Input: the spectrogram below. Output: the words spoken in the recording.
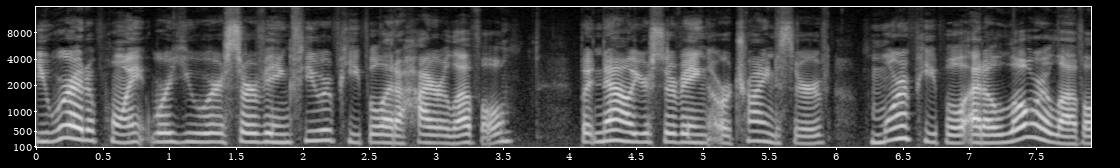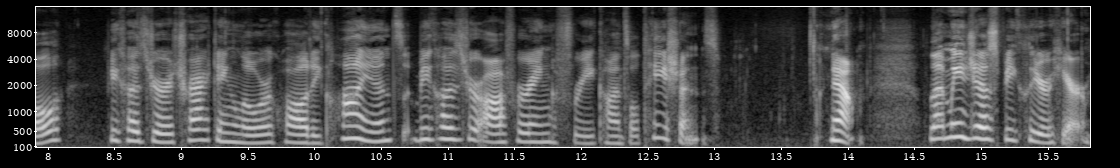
you were at a point where you were serving fewer people at a higher level, but now you're serving or trying to serve more people at a lower level because you're attracting lower quality clients because you're offering free consultations. Now, let me just be clear here.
